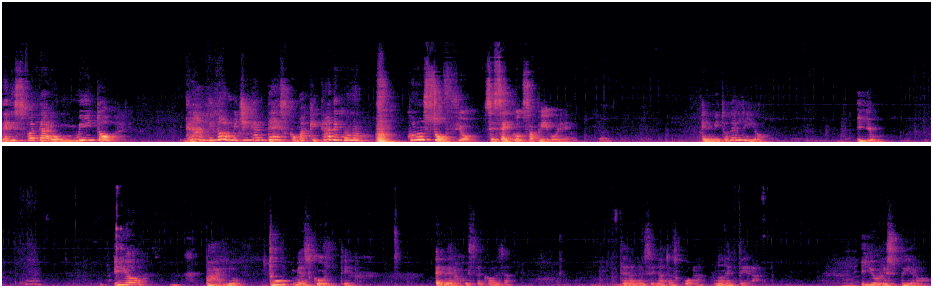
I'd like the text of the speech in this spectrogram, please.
devi sfatare un mito grande, enorme, gigantesco, ma che cade con un, con un soffio se sei consapevole. È il mito dell'io. Io. Io parlo, tu mi ascolti. È vera questa cosa? Te l'hanno insegnata a scuola, non è vera. Io respiro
